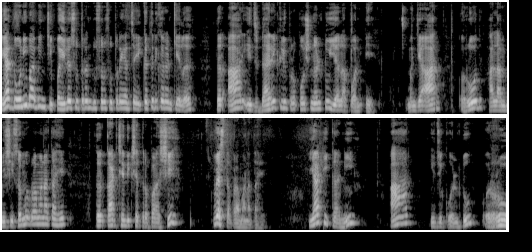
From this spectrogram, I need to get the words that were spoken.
या दोन्ही बाबींची पहिलं सूत्र आणि दुसरं सूत्र यांचं एकत्रीकरण केलं तर R is directly proportional to L upon A म्हणजे आर रोध हा लांबीशी समप्रमाणात आहे. तर काटछेदी क्षेत्रफळाशी व्यस्त प्रमाणात आहे. या ठिकाणी R is equal to rho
